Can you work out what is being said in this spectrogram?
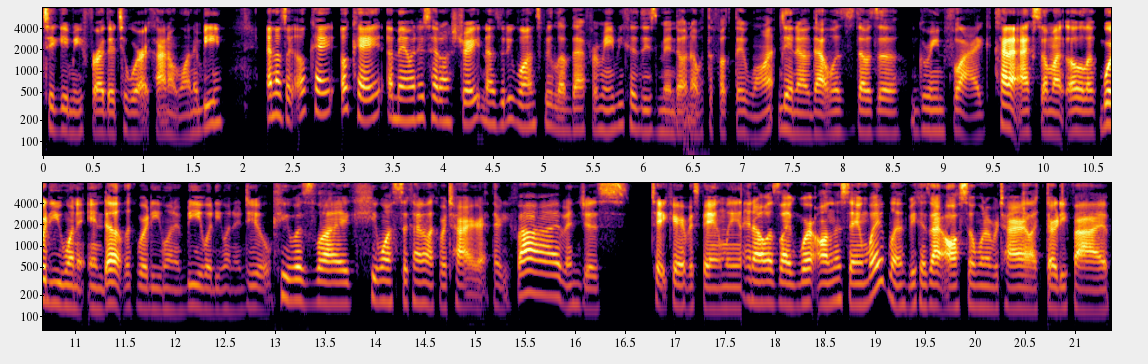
to get me further to where I kind of want to be. And I was like, okay, okay, a man with his head on straight knows what he wants. We love that for me because these men don't know what the fuck they want. You know, that was that was a green flag. Kind of asked him like, oh, like where do you want to end up? Like where do you want to be? What do you want to do? He was like, he wants to kind of like retire at 35 and just take care of his family. And I was like, we're on the same wavelength because I also want to retire like 35.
